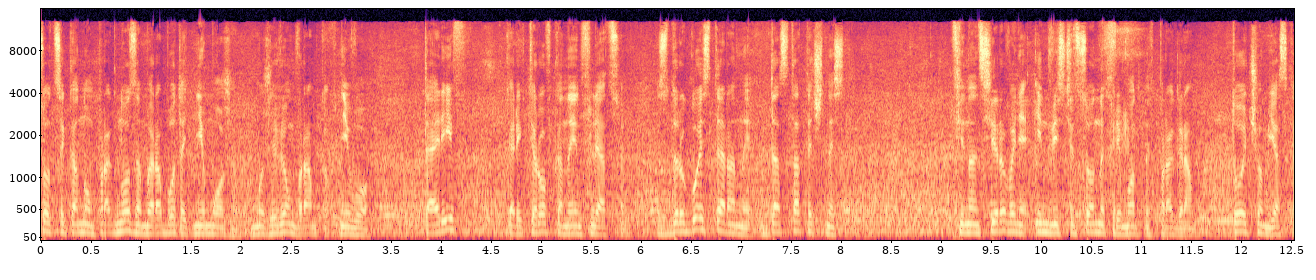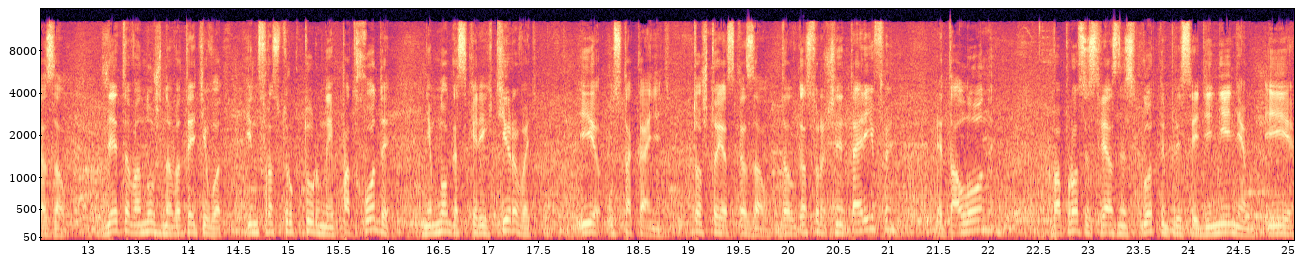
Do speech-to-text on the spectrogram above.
соцэконом прогноза мы работать не можем. Мы живем в рамках него. Тариф, корректировка на инфляцию. С другой стороны, достаточность финансирования инвестиционных ремонтных программ. То, о чем я сказал. Для этого нужно вот эти вот инфраструктурные подходы немного скорректировать и устаканить. То, что я сказал. Долгосрочные тарифы, эталоны, вопросы, связанные с льготным присоединением и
